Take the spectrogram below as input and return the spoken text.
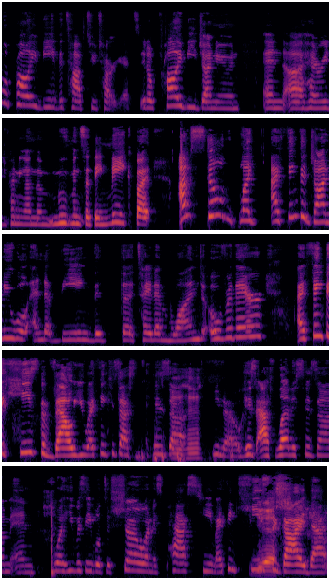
will probably be the top two targets. It'll probably be Jonnu and uh, Henry, depending on the movements that they make. But I'm still like, I think that Jonnu will end up being the the tight end one over there. I think that he's the value. I think his his uh, mm-hmm. you know his athleticism and what he was able to show on his past team. I think he's yes. the guy that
